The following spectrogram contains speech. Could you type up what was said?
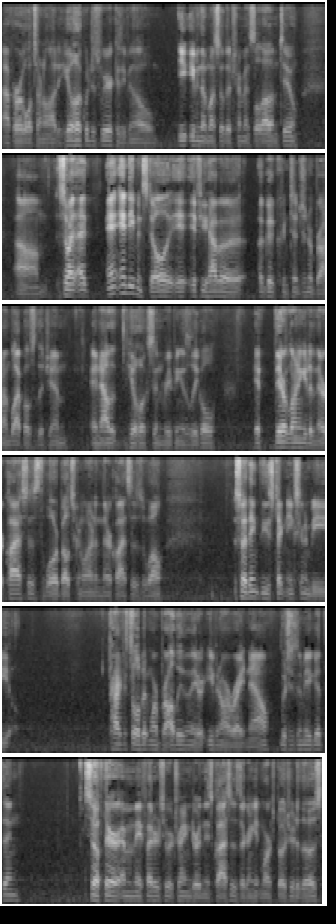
Uh, purple belts aren't allowed to heel hook, which is weird because even though even though most other tournaments allow them to. Um, so I, I and, and, even still, if you have a, a good contingent of brown and black belts at the gym, and now that heel hooks and reaping is legal, if they're learning it in their classes, the lower belts are going to learn in their classes as well. So I think these techniques are going to be practiced a little bit more broadly than they even are right now, which is going to be a good thing. So if there are MMA fighters who are training during these classes, they're going to get more exposure to those.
